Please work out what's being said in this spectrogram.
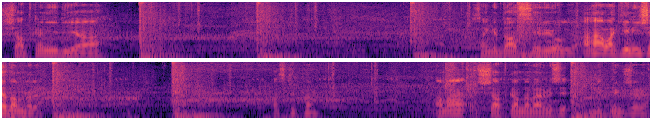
Shotgun iyiydi ya. Sanki daha seri oluyor. Aha bak yeni iş adamları. Basket lan. Ama shotgun'da mermisi bitmek üzere.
